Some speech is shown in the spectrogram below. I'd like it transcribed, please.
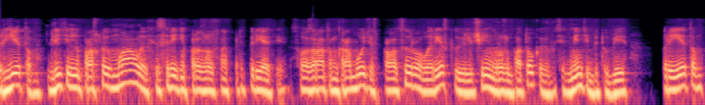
При этом длительный простой малых и средних производственных предприятий с возвратом к работе спровоцировал резкое увеличение грузопотока в сегменте B2B. При этом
